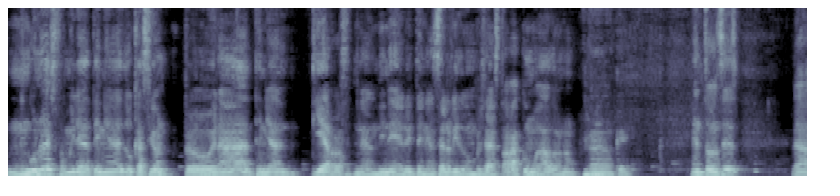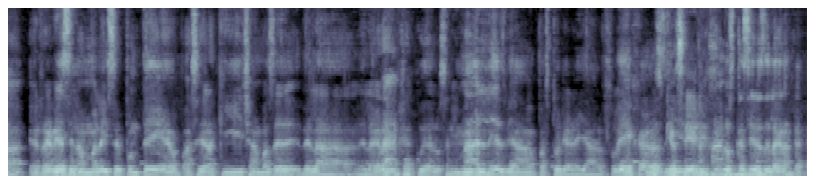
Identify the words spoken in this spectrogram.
ninguno de su familia tenía educación, pero era, tenían tierras, y tenían dinero y tenían servidumbre, o sea, estaba acomodado, ¿no? Ah, ok. Entonces, la, regresa y la mamá le dice, ponte a hacer aquí chambas de, de la, de la granja, cuida a los animales, ve a pastorear allá a las ovejas. Los y-. Ajá, los quehaceres de la granja.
